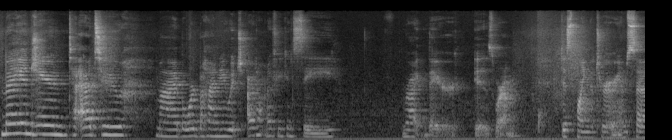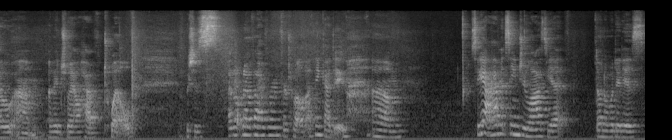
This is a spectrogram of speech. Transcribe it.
May and June to add to my board behind me, which I don't know if you can see right there is where I'm displaying the terrarium. So um, eventually I'll have 12, which is, I don't know if I have room for 12. I think I do. Um, so yeah, I haven't seen July's yet. Don't know what it is.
